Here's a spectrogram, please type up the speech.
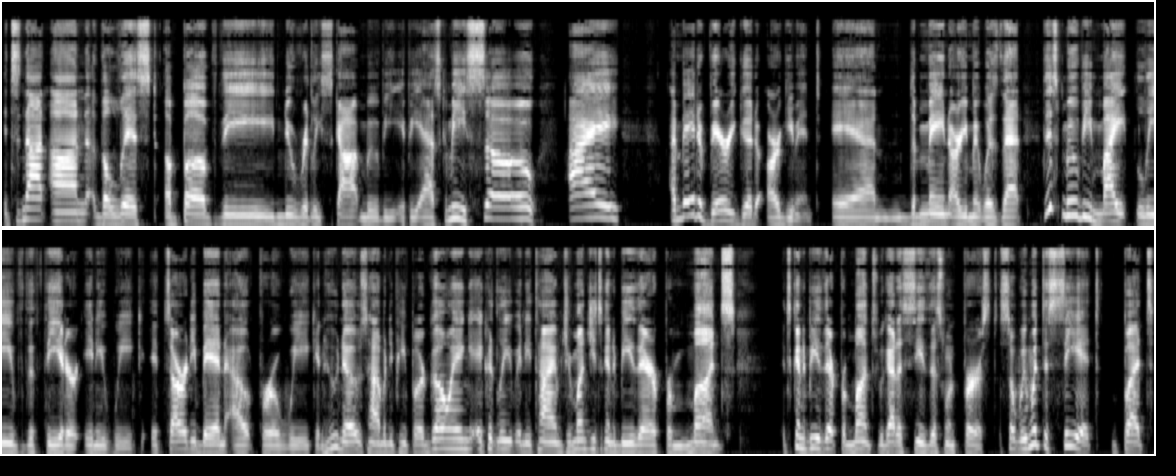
it's not on the list above the new Ridley Scott movie if you ask me. So, I I made a very good argument, and the main argument was that this movie might leave the theater any week. It's already been out for a week, and who knows how many people are going. It could leave any time. Jumanji's going to be there for months. It's going to be there for months. We got to see this one first. So we went to see it, but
